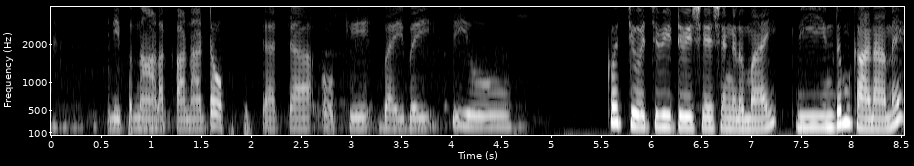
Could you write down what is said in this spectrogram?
ഇനിയിപ്പോൾ നാളെ കാണാട്ടോ tata. Okay. Bye bye. See you കൊച്ചു കൊച്ചു വീട്ടുവിശേഷങ്ങളുമായി വീണ്ടും കാണാമേ.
